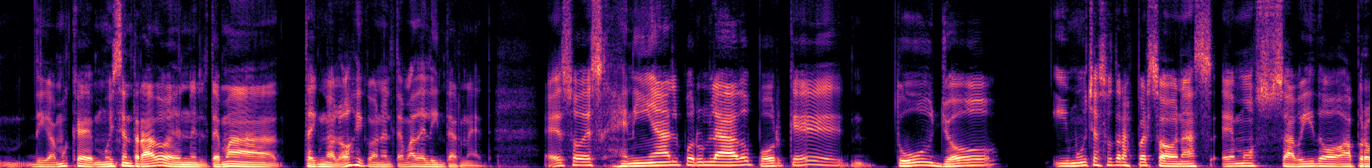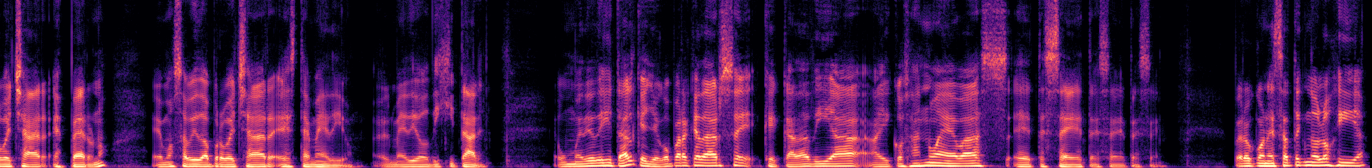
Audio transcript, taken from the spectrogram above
digamos que muy centrado en el tema tecnológico, en el tema del Internet. Eso es genial por un lado porque tú, yo y muchas otras personas hemos sabido aprovechar, espero, ¿no? Hemos sabido aprovechar este medio, el medio digital. Un medio digital que llegó para quedarse, que cada día hay cosas nuevas, etc, etc, etc. Pero con esa tecnología,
